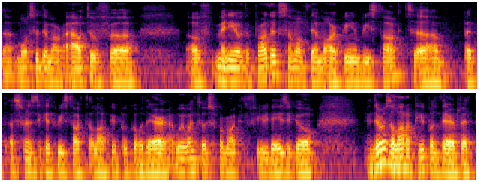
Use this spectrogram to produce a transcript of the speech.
Uh, most of them are out of uh, of many of the products. Some of them are being restocked. Um, but as soon as they get restocked, a lot of people go there. We went to a supermarket a few days ago, and there was a lot of people there, but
